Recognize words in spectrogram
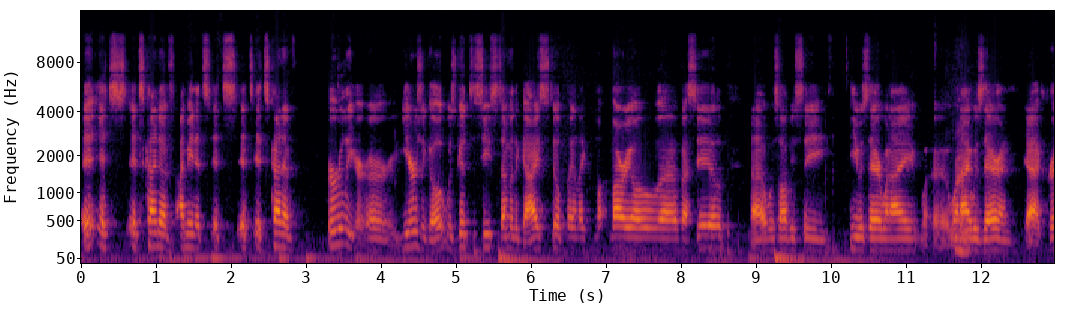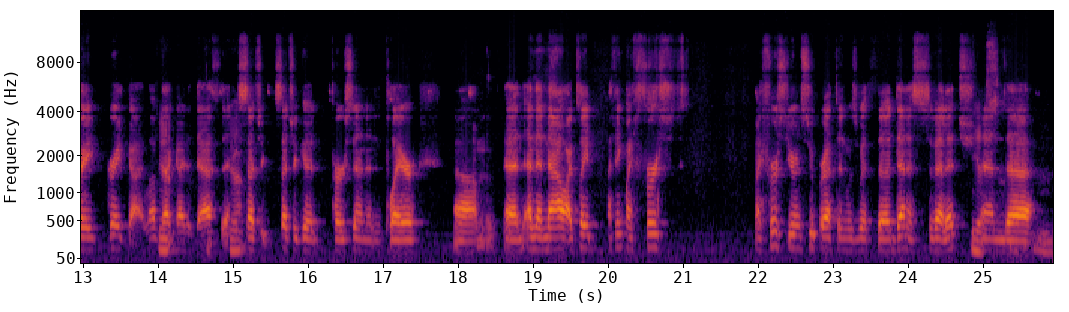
it, it's it's kind of. I mean, it's it's it's it's kind of earlier or years ago. It was good to see some of the guys still playing, like Mario uh, Vasilj uh, was obviously he was there when I uh, when Right. I was there, and yeah, great great guy. Love Yeah. that guy to death, and Yeah. he's such a such a good person and player. Um, and and then now I played. I think my first my first year in Superettan was with uh, Denis Velić, Yes. and uh, Mm.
